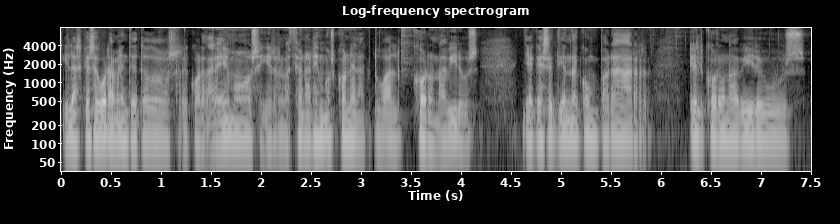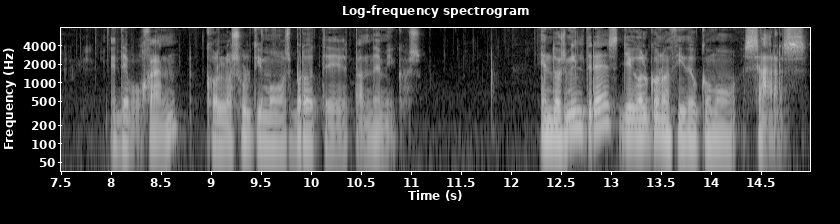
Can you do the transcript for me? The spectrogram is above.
y las que seguramente todos recordaremos y relacionaremos con el actual coronavirus, ya que se tiende a comparar el coronavirus de Wuhan con los últimos brotes pandémicos. En 2003 llegó el conocido como SARS,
